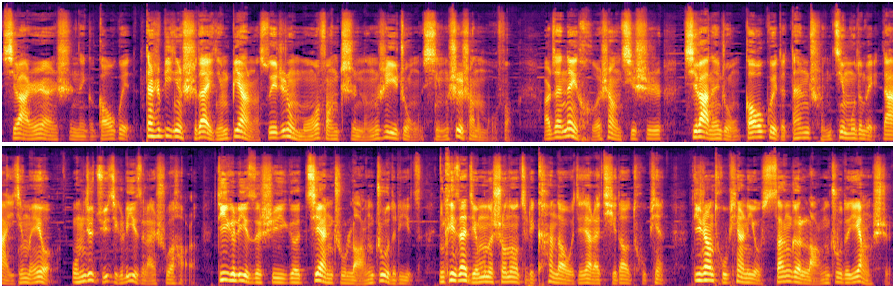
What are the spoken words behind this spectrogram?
希腊仍然是那个高贵的。但是毕竟时代已经变了，所以这种模仿只能是一种形式上的模仿，而在内核上，其实希腊那种高贵的、单纯、静穆的伟大已经没有。我们就举几个例子来说好了。第一个例子是一个建筑廊柱的例子，你可以在节目的 show notes 里看到我接下来提到的图片。第一张图片里有三个廊柱的样式，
